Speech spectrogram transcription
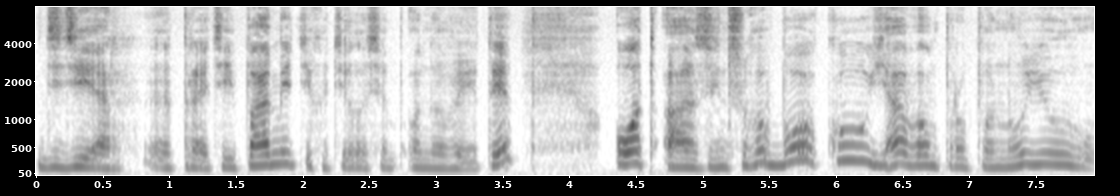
DDR 3 пам'яті, хотілося б оновити. От, а з іншого боку, я вам пропоную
